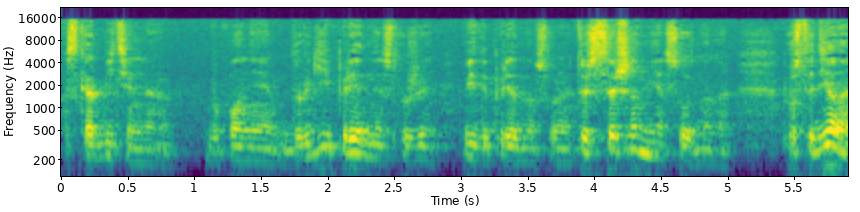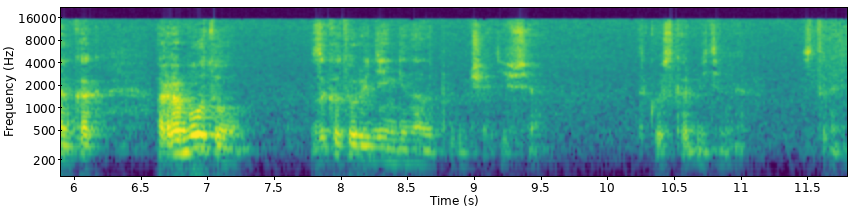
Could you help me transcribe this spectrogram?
оскорбительно выполняем другие преданные служения, виды преданного служения. То есть совершенно неосознанно. Просто делаем как работу, за которую деньги надо получать, и все. Такое оскорбительное настроение.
